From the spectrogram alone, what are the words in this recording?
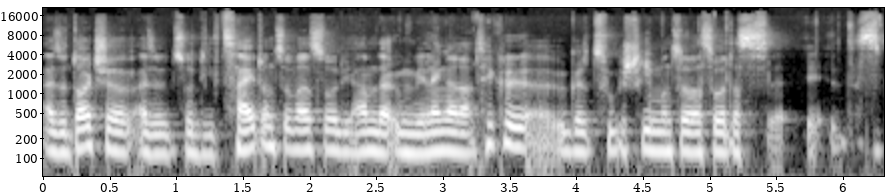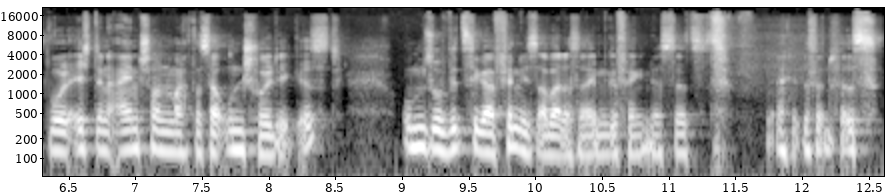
also Deutsche, also so die Zeit und sowas, so, die haben da irgendwie längere Artikel äh, ge- zugeschrieben und sowas, so, dass das wohl echt den einen schon macht, dass er unschuldig ist. Umso witziger finde ich es aber, dass er im Gefängnis sitzt. Also das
